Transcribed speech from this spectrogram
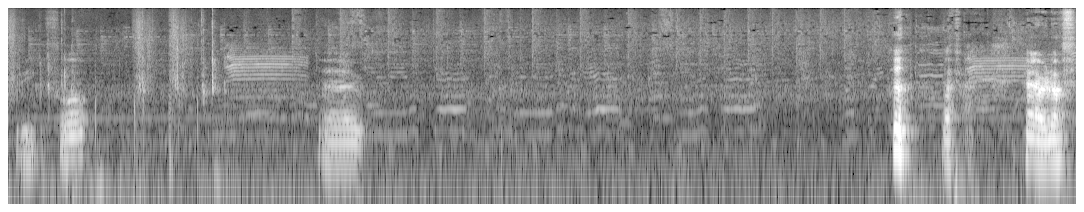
Three, four. So fair enough.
